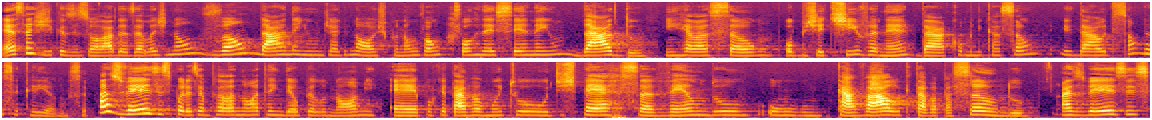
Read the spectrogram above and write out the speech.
Essas dicas isoladas, elas não vão dar nenhum diagnóstico, não vão fornecer nenhum dado em relação objetiva, né, da comunicação e da audição dessa criança. Às vezes, por exemplo, ela não atendeu pelo nome é porque estava muito dispersa vendo um cavalo que estava passando às vezes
